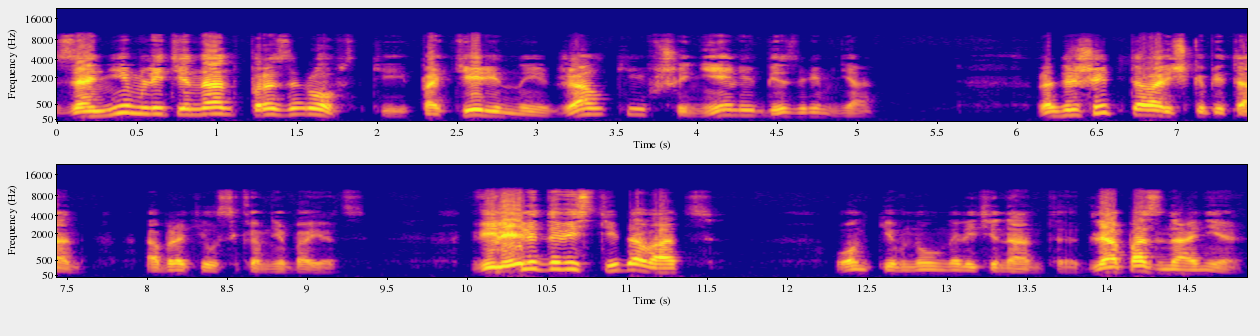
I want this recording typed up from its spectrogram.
За ним лейтенант Прозоровский, потерянный жалкий, в шинели без ремня. «Разрешите, товарищ капитан?» — обратился ко мне боец. «Велели довести до вас». Он кивнул на лейтенанта. «Для опознания».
